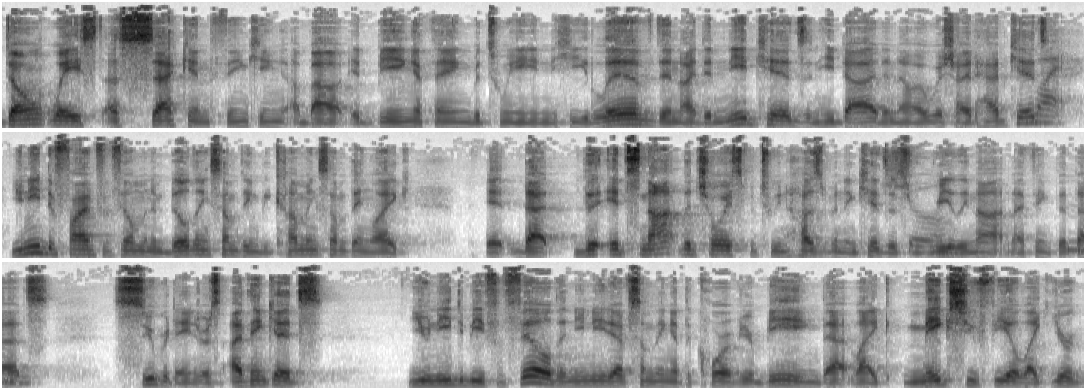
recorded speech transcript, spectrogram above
don't waste a second thinking about it being a thing between he lived and I didn't need kids and he died and now I wish I'd had kids. Right. You need to find fulfillment in building something, becoming something like it, that the, it's not the choice between husband and kids. It's sure. really not. And I think that mm that's super dangerous. I think it's, you need to be fulfilled and you need to have something at the core of your being that like makes you feel like you're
